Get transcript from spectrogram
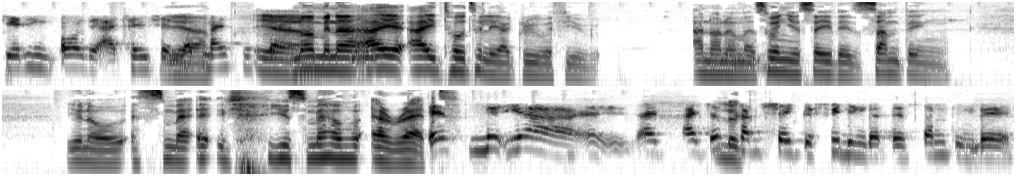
getting all the attention, Yeah. not my sister. Yeah. No, Mina, I, I totally agree with you, Anonymous. When you say there's something, you know, sm- you smell a rat. It's yeah. I, I just Look- can't shake the feeling that there's something there.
